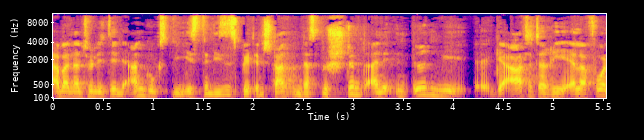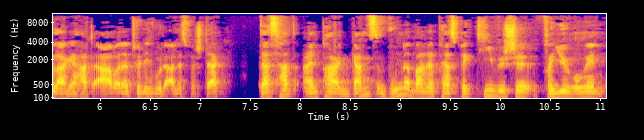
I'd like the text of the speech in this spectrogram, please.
aber natürlich den anguckst, wie ist denn dieses Bild entstanden, das bestimmt eine in irgendwie äh, gearteter reeller Vorlage hat, aber natürlich wurde alles verstärkt, das hat ein paar ganz wunderbare perspektivische Verjüngungen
